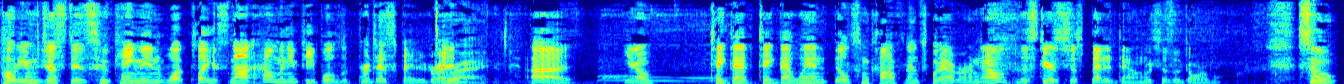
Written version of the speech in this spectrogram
podium just is who came in what place, not how many people participated, right? Right. uh, you know, take that take that win, build some confidence, whatever. And now the steer's just bedded down, which is adorable. So,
